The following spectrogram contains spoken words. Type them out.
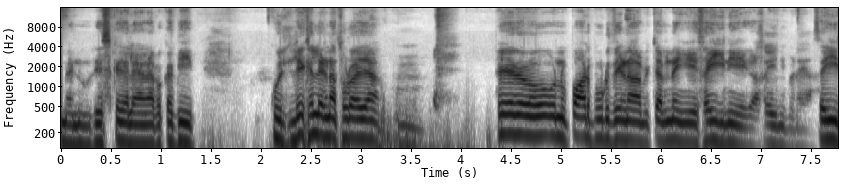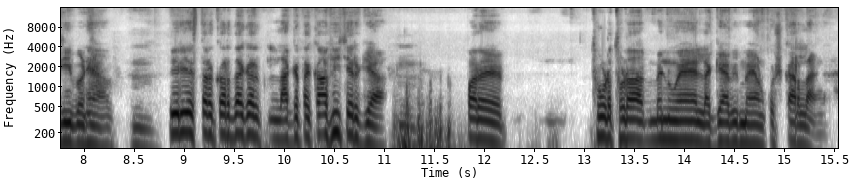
ਮੈਨੂੰ ਰਿਸਕ ਜਿਹਾ ਲੈਣਾ ਕਦੀ ਕੁਝ ਲਿਖ ਲੈਣਾ ਥੋੜਾ ਜਿਹਾ। ਫਿਰ ਉਹਨੂੰ ਪਾੜ ਪੂੜ ਦੇਣਾ ਵੀ ਚੱਲ ਨਹੀਂ ਇਹ ਸਹੀ ਨਹੀਂ ਹੈਗਾ। ਸਹੀ ਨਹੀਂ ਬਣਿਆ। ਸਹੀ ਨਹੀਂ ਬਣਿਆ। ਫਿਰ ਇਸ ਤਰ੍ਹਾਂ ਕਰਦਾ ਕਰ ਲੱਗ ਤਾਂ ਕਾਫੀ ਚਿਰ ਗਿਆ। ਪਰ ਥੋੜਾ ਥੋੜਾ ਮੈਨੂੰ ਐ ਲੱਗਿਆ ਵੀ ਮੈਂ ਹੁਣ ਕੁਝ ਕਰ ਲਾਂਗਾ।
